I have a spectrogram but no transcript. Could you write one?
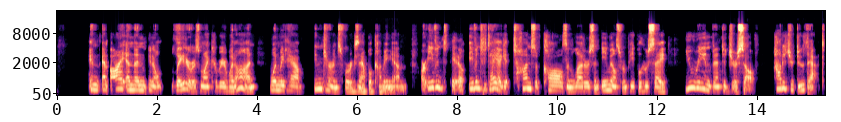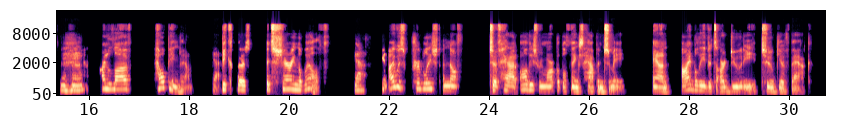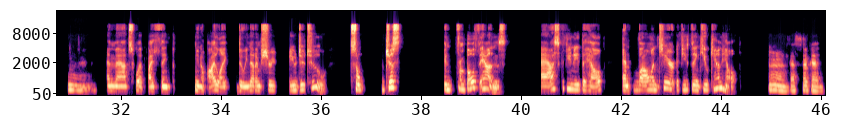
And, and I, and then, you know, later as my career went on, when we'd have interns, for example, coming in, or even, you know, even today, I get tons of calls and letters and emails from people who say, you reinvented yourself. How did you do that? Mm-hmm. I love helping them because it's sharing the wealth. yeah I, mean, I was privileged enough to have had all these remarkable things happen to me. And I believe it's our duty to give back. Mm. And that's what I think, you know, I like doing that. I'm sure you do too. So just in from both ends, ask if you need the help and volunteer if you think you can help. Mm, that's so good.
